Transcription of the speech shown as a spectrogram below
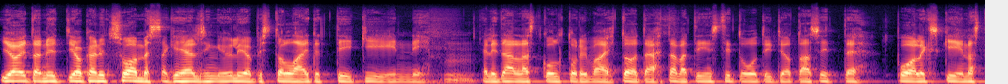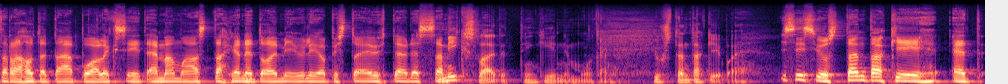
joita nyt, joka nyt Suomessakin Helsingin yliopiston laitettiin kiinni. Mm. Eli tällaiset kulttuurivaihtoa tähtävät instituutit, jota sitten puoliksi Kiinasta rahoitetaan ja puoliksi siitä emämaasta, ja ne toimii yliopistojen yhteydessä. Miksi laitettiin kiinni muuten? Just tämän takia vai? Siis just tämän takia, että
